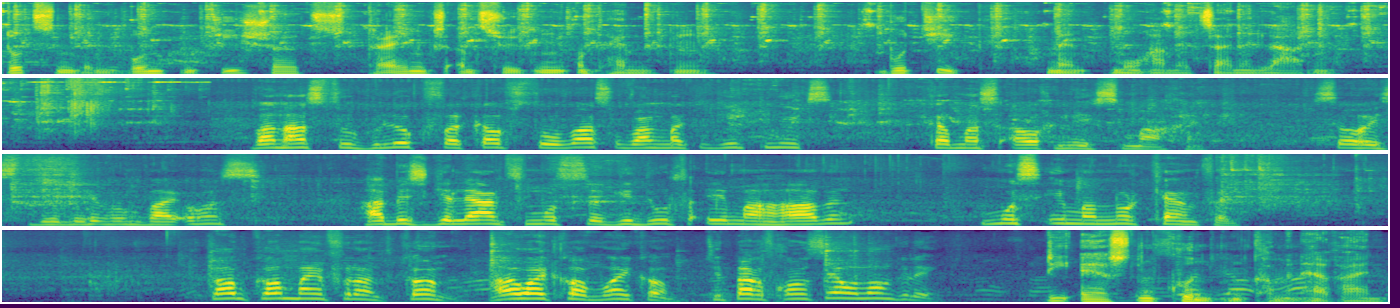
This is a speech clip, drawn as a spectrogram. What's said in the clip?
Dutzenden bunten T-Shirts, Trainingsanzügen und Hemden. Boutique nennt Mohammed seinen Laden. Wann hast du Glück, verkaufst du was, wann gibt nichts, kann man auch nichts machen. So ist das Leben bei uns. Habe ich gelernt, muss Geduld immer haben, muss immer nur kämpfen. Komm, komm, mein Freund, komm. How welcome, welcome. Tu parles français ou l'anglais? Die ersten Kunden kommen herein.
